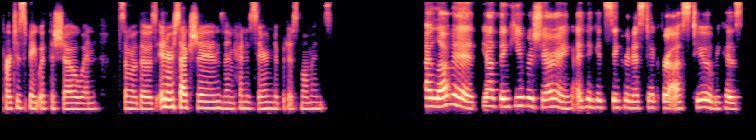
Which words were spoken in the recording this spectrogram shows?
participate with the show and some of those intersections and kind of serendipitous moments. I love it. Yeah, thank you for sharing. I think it's synchronistic for us too, because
